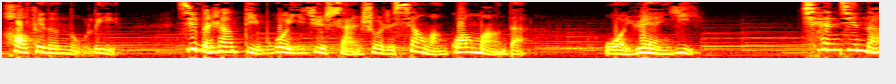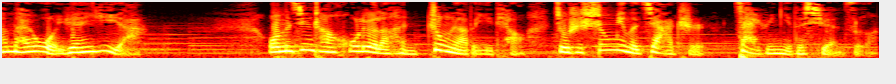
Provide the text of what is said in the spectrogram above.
耗费的努力，基本上抵不过一句闪烁着向往光芒的“我愿意”，千金难买我愿意啊！我们经常忽略了很重要的一条，就是生命的价值在于你的选择。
